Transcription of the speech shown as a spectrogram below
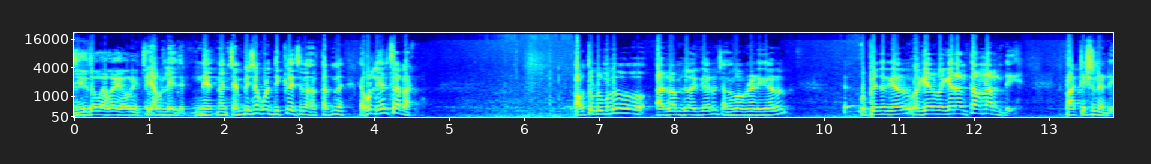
జీవితంలో అలా ఎవరు ఎవరు లేదండి. నేను నన్ను చంపేసినా కూడా దిక్కులేదు నా తరపున ఎవరు లేరు సార్ నాకు. అవతల రూమ్లో హరిరామ్ గారు చంద్రబాబు నాయుడు గారు ఉపేందర్ గారు వగేరా వగేరా అంతా ఉన్నారండి. పార్టీషన్ అండి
